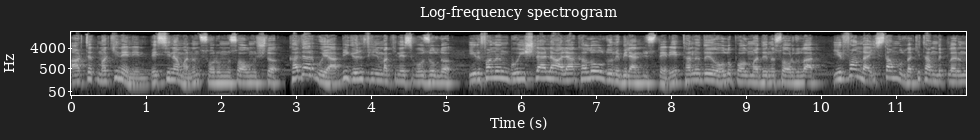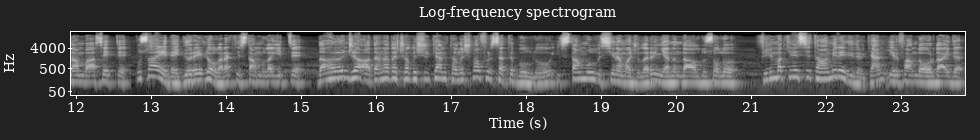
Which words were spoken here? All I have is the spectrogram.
Artık makinenin ve sinemanın sorumlusu olmuştu. Kader buya bir gün film makinesi bozuldu. İrfan'ın bu işlerle alakalı olduğunu bilen üstleri tanıdığı olup olmadığını sordular. İrfan da İstanbul'daki tanıdıklarından bahsetti. Bu sayede görevli olarak İstanbul'a gitti. Daha önce Adana'da çalışırken tanışma fırsatı bulduğu İstanbullu sinemacıların yanında aldı soluğu. Film makinesi tamir edilirken İrfan da oradaydı.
